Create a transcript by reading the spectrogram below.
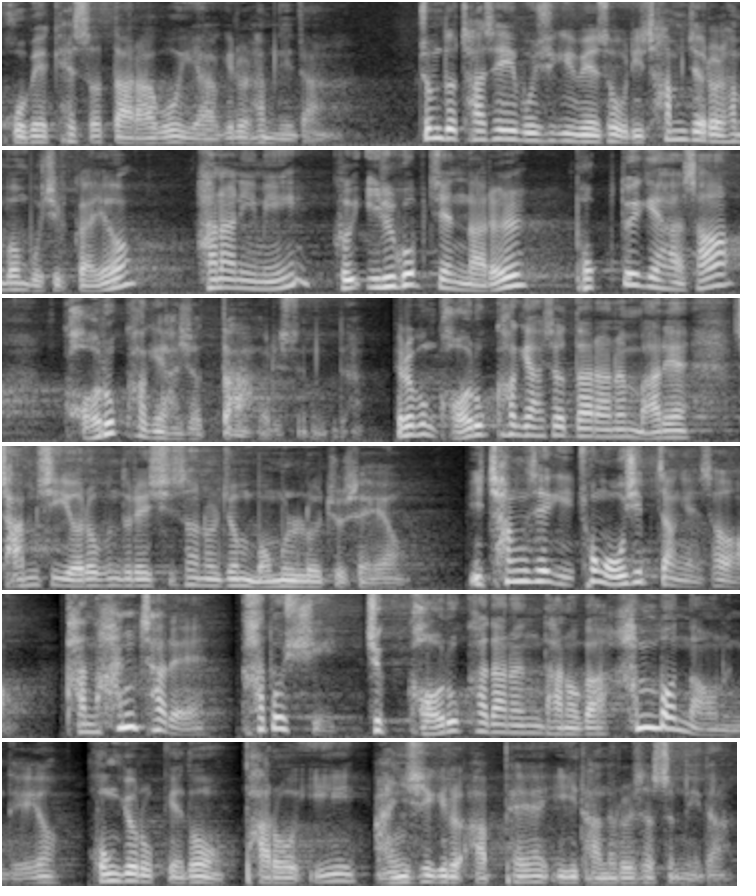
고백했었다라고 이야기를 합니다. 좀 더 자세히 보시기 위해서 우리 3절을 한번 보실까요? 하나님이 그 일곱째 날을 복되게 하사 거룩하게 하셨다 그랬습니다. 여러분 거룩하게 하셨다라는 말에 잠시 여러분들의 시선을 좀 머물러 주세요. 이 창세기 총 50장에서 단 한 차례 카도시, 즉 거룩하다는 단어가 한 번 나오는데요. 공교롭게도 바로 이 안식일 앞에 이 단어를 썼습니다.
